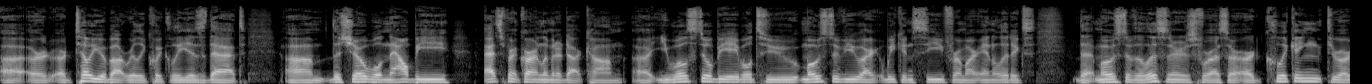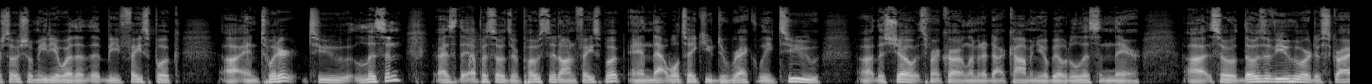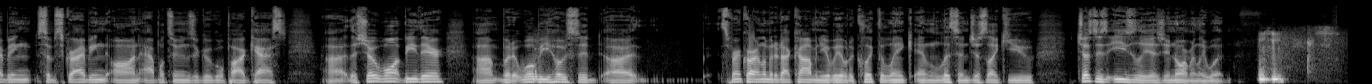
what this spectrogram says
uh, or, or, tell you about really quickly is that um, the show will now be at sprintcarunlimited.com. Uh, you will still be able to, most of you, we can see from our analytics that most of the listeners for us are, are clicking through our social media, whether that be Facebook uh, and Twitter, to listen as the episodes are posted on Facebook. And that will take you directly to uh, the show at sprintcarunlimited.com and you'll be able to listen there. Uh, so those of you who are describing, subscribing on Apple Tunes or Google Podcast, uh, the show won't be there, um, but it will be hosted uh, sprintcarunlimited.com and you'll be able to click the link and listen just like you, just as easily as you normally would. Mm-hmm.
